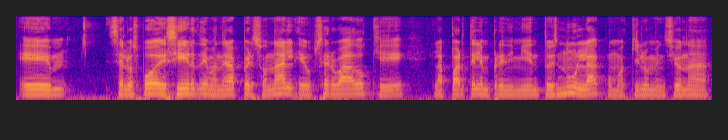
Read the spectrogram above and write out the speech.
Em, se los puedo decir de manera personal, he observado que la parte del emprendimiento es nula, como aquí lo menciona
